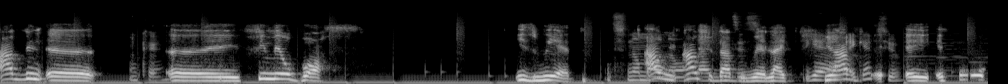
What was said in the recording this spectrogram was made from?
having a okay, a female boss is weird. it's normal. How now, how like, should that be is- weird? Like Yeah, you have I get you. a, a, a female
